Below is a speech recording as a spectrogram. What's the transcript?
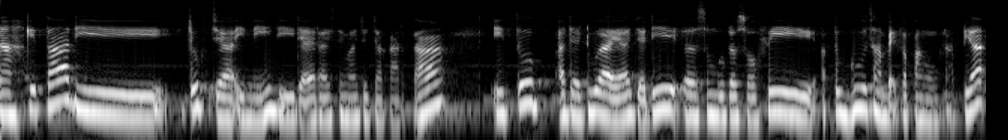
Nah, kita di Jogja ini di daerah istimewa Yogyakarta itu ada dua ya. Jadi e, sumbu filosofi Tugu sampai ke Panggung Krapia,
